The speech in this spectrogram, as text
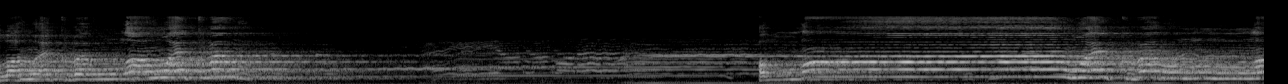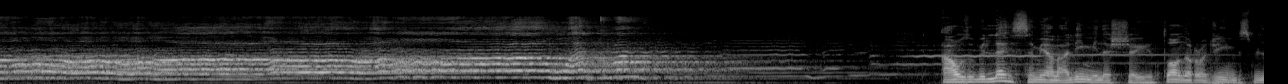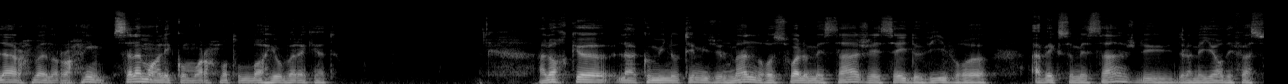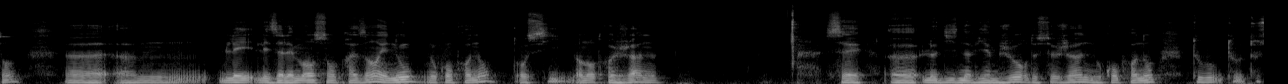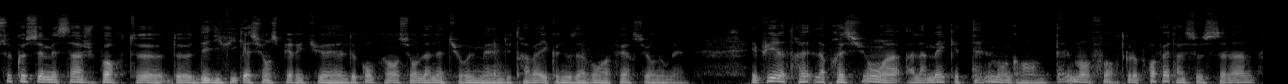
الله أكبر الله أكبر. الله أكبر الله أكبر. أعوذ بالله السميع العليم من الشيطان الرجيم. بسم الله الرحمن الرحيم. السلام عليكم ورحمة الله وبركاته. Alors que la communauté musulmane reçoit le message et essaye de vivre avec ce message de la meilleure des façons, euh, euh, les, éléments sont présents et nous, nous comprenons aussi dans notre jeûne c'est euh, le 19e jour de ce jeûne, nous comprenons tout, tout, ce que ce message porte euh, de- d'édification spirituelle, de compréhension de la nature humaine, du travail que nous avons à faire sur nous-mêmes. Et puis la, pression à, à la Mecque est tellement grande, tellement forte, que le prophète salam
